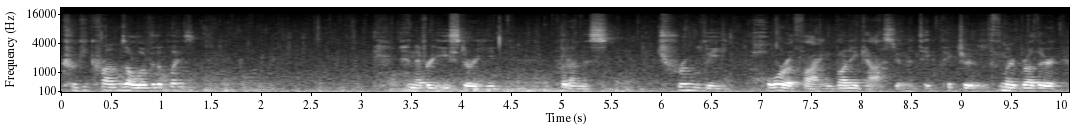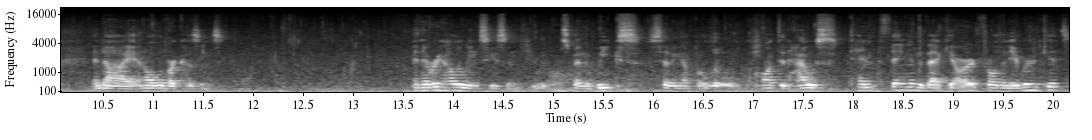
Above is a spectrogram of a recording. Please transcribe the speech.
cookie crumbs all over the place. And every Easter, he'd put on this truly horrifying bunny costume and take pictures with my brother and I and all of our cousins. And every Halloween season, he would spend weeks setting up a little haunted house tent thing in the backyard for all the neighborhood kids.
